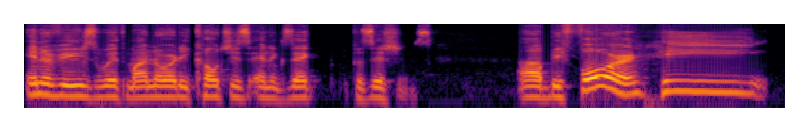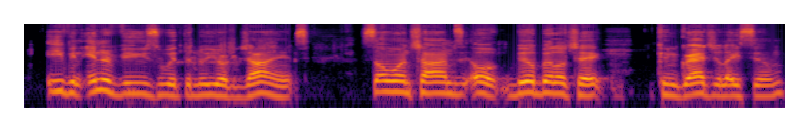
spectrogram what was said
interviews with minority coaches and exec positions. Uh, before he even interviews with the New York Giants, someone chimes, oh, Bill Belichick congratulates him,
